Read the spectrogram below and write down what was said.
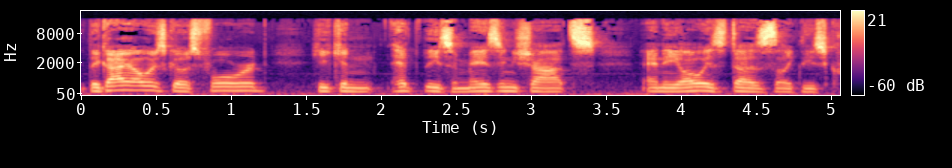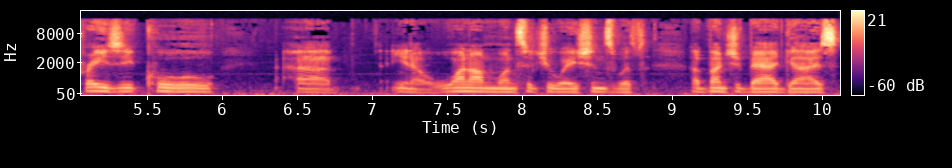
The guy always goes forward he can hit these amazing shots, and he always does like these crazy cool, uh, you know, one-on-one situations with a bunch of bad guys.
